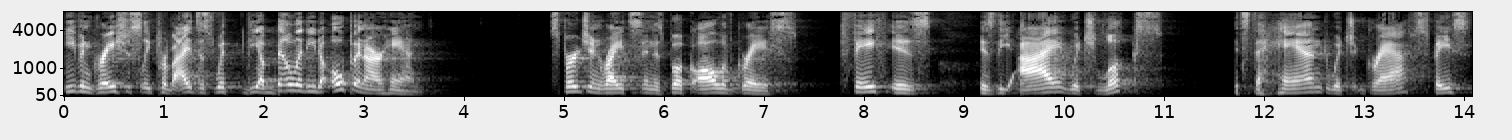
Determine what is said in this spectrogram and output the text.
even graciously provides us with the ability to open our hand. Spurgeon writes in his book, All of Grace faith is, is the eye which looks, it's the hand which grasps. Faith,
